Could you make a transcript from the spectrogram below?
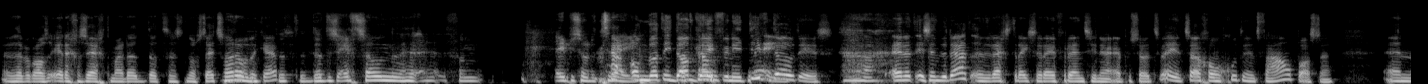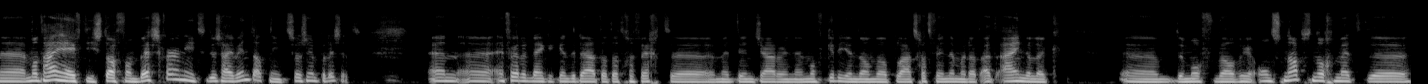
Dat heb ik al eens eerder gezegd, maar dat, dat is nog steeds het gevoel dat ik heb. Dat, dat is echt zo'n van episode 2. Ja, omdat hij dan kan- definitief nee. dood is. Ah, En het is inderdaad een rechtstreekse referentie naar episode 2. Het zou gewoon goed in het verhaal passen. En, eh, want hij heeft die staf van Beskar niet, dus hij wint dat niet. Zo simpel is het. En, eh, en verder denk ik inderdaad dat dat gevecht eh, met Din Djarin en Moff Gideon dan wel plaats gaat vinden, maar dat uiteindelijk de Moff wel weer ontsnapt, nog met de,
